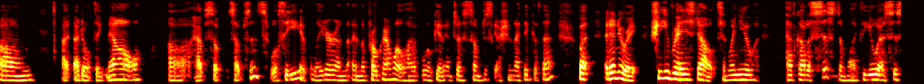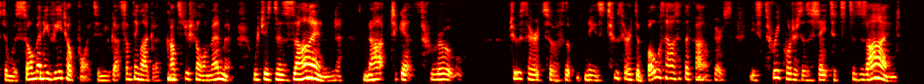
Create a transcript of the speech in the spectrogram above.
um, I, I, don't think now uh, have su- substance. We'll see later in, in the program. We'll have, we'll get into some discussion, I think, of that. But at any rate, she raised doubts, and when you have got a system like the US system with so many veto points, and you've got something like a constitutional amendment, which is designed not to get through. Two thirds of the needs two thirds of both houses of the Congress, needs three quarters of the states. It's designed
